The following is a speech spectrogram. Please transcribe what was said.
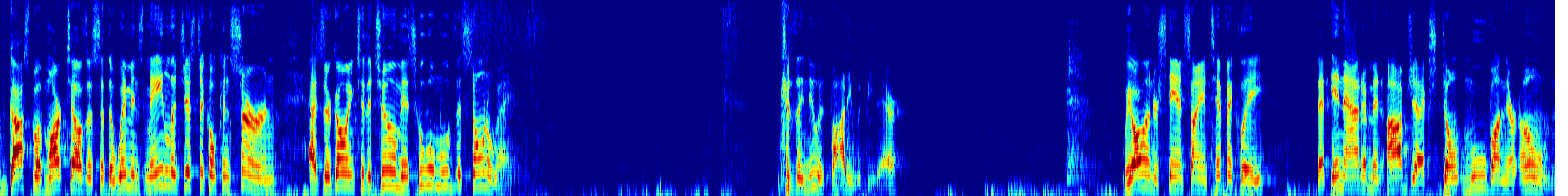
The Gospel of Mark tells us that the women's main logistical concern as they're going to the tomb is who will move the stone away? Because they knew his body would be there. We all understand scientifically that inanimate objects don't move on their own.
